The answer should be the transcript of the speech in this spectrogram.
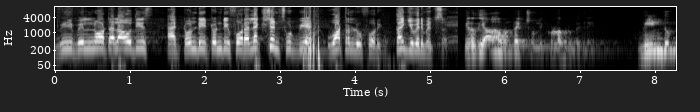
We will not allow this at 2024 elections would be a Waterloo for you. Thank you very much, sir. இறுதியாக ஒன்றை சொல்லிக்கொள்ள விரும்புகிறேன் மீண்டும்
